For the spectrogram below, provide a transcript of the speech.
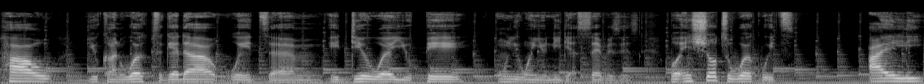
how you can work together with um, a deal where you pay only when you need their services, but ensure to work with highly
